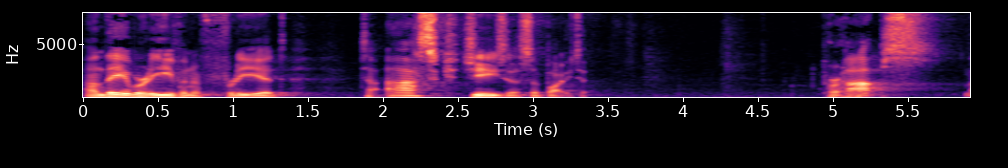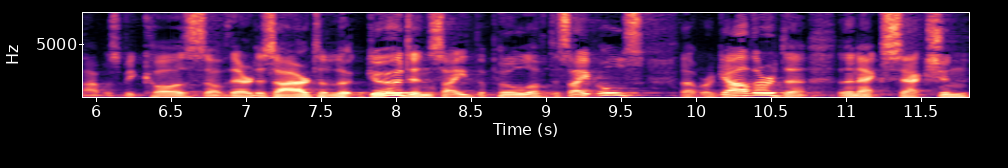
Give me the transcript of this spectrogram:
And they were even afraid to ask Jesus about it. Perhaps that was because of their desire to look good inside the pool of disciples that were gathered. The, next section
